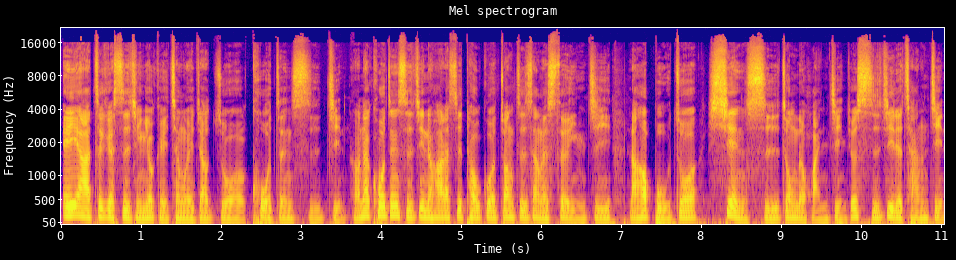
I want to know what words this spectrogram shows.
AR 这个事情又可以称为叫做扩增实境。好，那扩增实境的话，它是透过装置上的摄影机，然后捕捉现实中的环境，就实际的场景。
